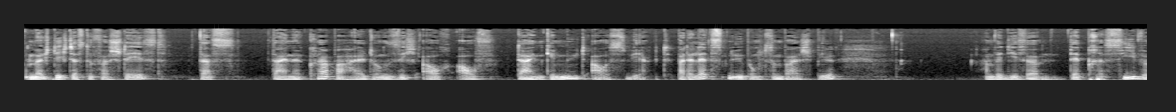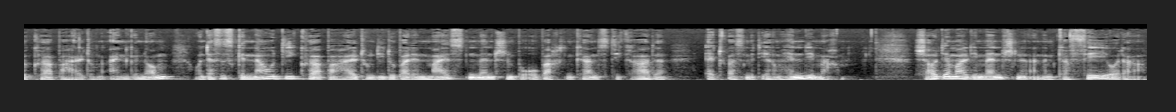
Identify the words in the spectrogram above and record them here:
möchte ich, dass du verstehst, dass deine Körperhaltung sich auch auf dein Gemüt auswirkt. Bei der letzten Übung zum Beispiel haben wir diese depressive Körperhaltung eingenommen. Und das ist genau die Körperhaltung, die du bei den meisten Menschen beobachten kannst, die gerade etwas mit ihrem Handy machen. Schau dir mal die Menschen in einem Café oder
